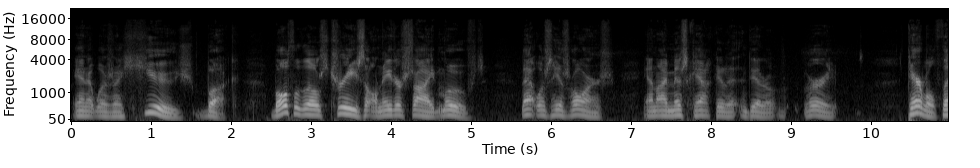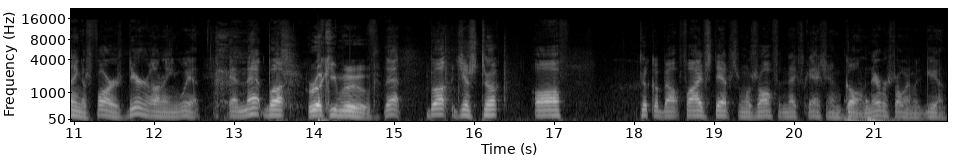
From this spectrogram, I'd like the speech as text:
and it was a huge buck. Both of those trees on either side moved. That was his horns, and I miscalculated and did a very terrible thing as far as deer hunting went. And that buck, Rookie move. that buck just took off, took about five steps and was off the next cache and gone. Never saw him again.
